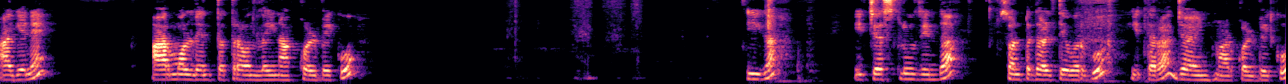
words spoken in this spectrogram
ಹಾಗೆಯೇ ಆರ್ಮೋಲ್ ಲೆಂತ್ ಹತ್ರ ಒಂದು ಲೈನ್ ಹಾಕ್ಕೊಳ್ಬೇಕು. ಈಗ ಈ ಚೆಸ್ಟ್ ಲೂಸಿಂದ ಸೊಂಟದ ಅಳತೆವರೆಗೂ ಈ ಥರ ಜಾಯಿಂಟ್ ಮಾಡ್ಕೊಳ್ಬೇಕು.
